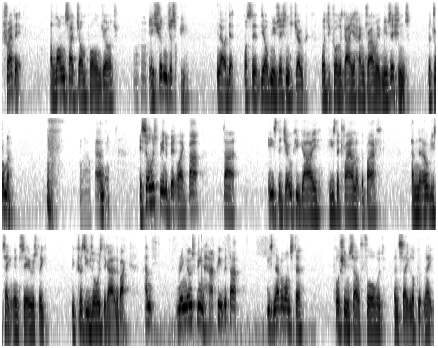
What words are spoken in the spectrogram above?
credit alongside John Paul and George. Uh-huh. It shouldn't just be, you know, the, what's the, the old musicians joke? What do you call the guy who hangs around with musicians? The drummer. Wow. And it's almost been a bit like that, that he's the jokey guy, he's the clown at the back, and nobody's taking him seriously because he was always the guy at the back. And Ringo's been happy with that. He's never wants to push himself forward and say, look at me.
